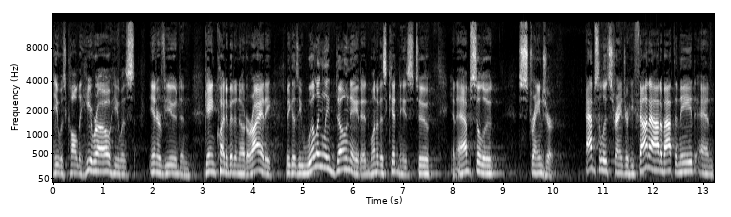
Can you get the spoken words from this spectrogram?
He was called a hero. He was interviewed and gained quite a bit of notoriety because he willingly donated one of his kidneys to an absolute stranger. Absolute stranger. He found out about the need, and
